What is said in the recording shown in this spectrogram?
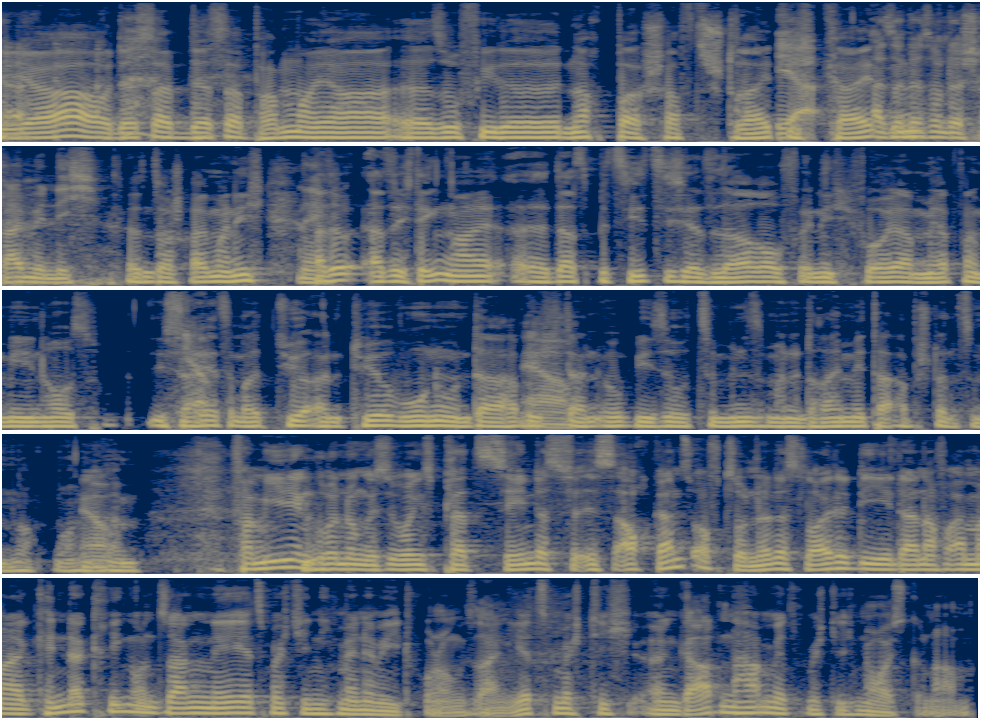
Ja, und deshalb, deshalb haben wir ja äh, so viele Ja, Nachbarschaftsstreitigkeiten. also das unterschreiben wir nicht. Das unterschreiben wir nicht. Nee. Also, also ich denke mal, äh, das bezieht sich jetzt darauf, wenn ich vorher im Mehrfamilienhaus, ich sage Ja. jetzt mal Tür an Tür wohne und da habe Ja. ich dann irgendwie so zumindest mal eine drei Meter Abstand zum Nachbarn. Ja. Ähm, Familiengründung ist übrigens Platz 10. Das ist auch ganz oft so, ne? dass Leute, die dann auf einmal Kinder kriegen und sagen, nee, jetzt möchte ich nicht mehr in der Mietwohnung sein. Jetzt möchte ich einen Garten haben, jetzt möchte ich ein Häuschen haben.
